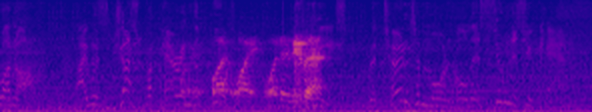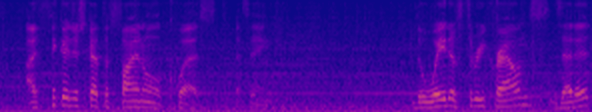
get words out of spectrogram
run off? I was just preparing the Why, portal. why, why did you do that? Please, return to Mournhold as soon as you can. I think I just got the final quest. I think. The weight of three crowns. Is that it?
